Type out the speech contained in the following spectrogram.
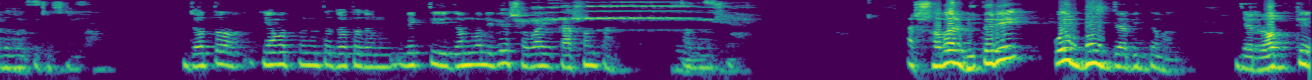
আদমের পিঠে ছিল। যত কিয়ামত পর্যন্ত যতজন ব্যক্তি জন্ম নিবে, সবাই কার সন্তান। আর সবার ভিতরেই ওই বীজটা বিদ্যমান, যে রবকে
